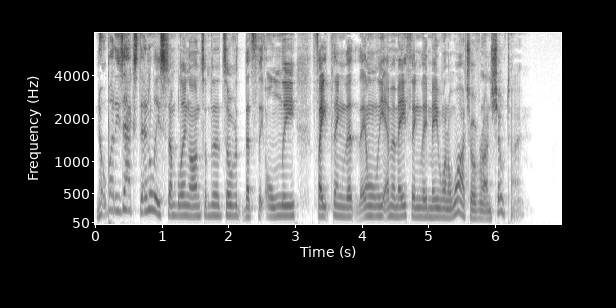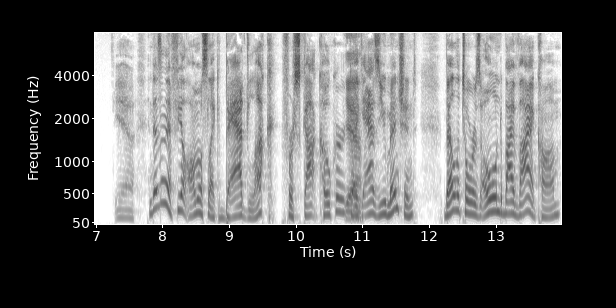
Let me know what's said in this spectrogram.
Nobody's accidentally stumbling on something that's over that's the only fight thing that the only MMA thing they may want to watch over on Showtime. Yeah. And doesn't it feel almost like bad luck for Scott Coker? Yeah. Like as you mentioned, Bellator is owned by Viacom.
